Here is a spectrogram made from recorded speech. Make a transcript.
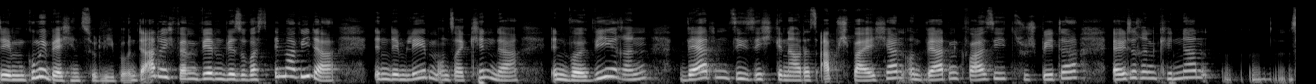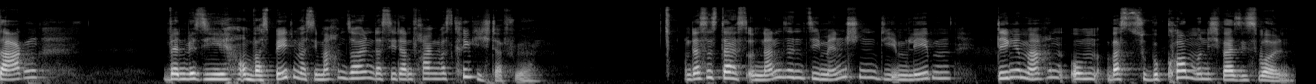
dem Gummibärchen zuliebe. Und dadurch, werden wir sowas immer wieder in dem Leben unserer Kinder involvieren, werden sie sich genau das abspeichern und werden quasi zu später älteren Kindern sagen, wenn wir sie um was beten, was sie machen sollen, dass sie dann fragen, was kriege ich dafür? Und das ist das. Und dann sind sie Menschen, die im Leben Dinge machen, um was zu bekommen und nicht, weil sie es wollen.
